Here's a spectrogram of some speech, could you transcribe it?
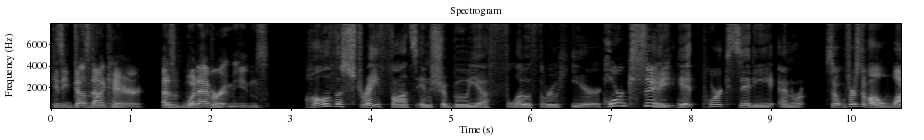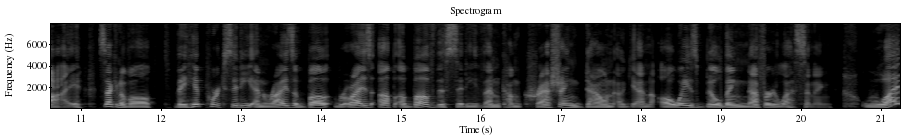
Because he does not care, as whatever it means. All the stray thoughts in Shibuya flow through here. Pork They City! hit Pork City and so first of all, why? Second of all, they hit Pork City and rise above rise up above the city, then come crashing down again, always building, never lessening. What?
